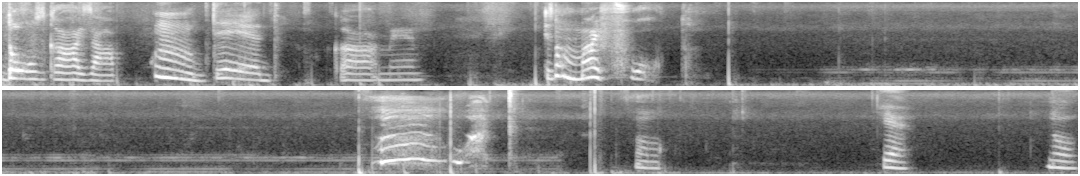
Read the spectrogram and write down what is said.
Those guys are mm, dead. God, man. It's not my fault. Mm, what? Mm. Yeah. No.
